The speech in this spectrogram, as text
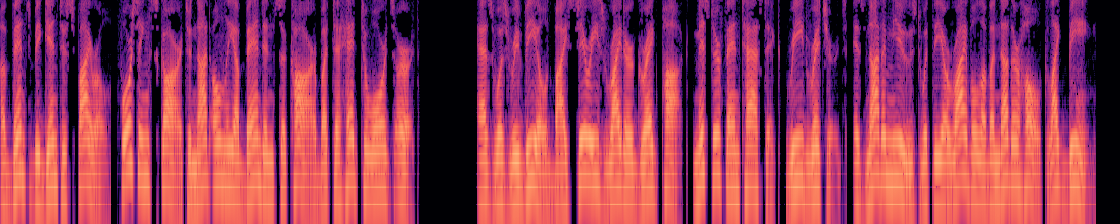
events begin to spiral, forcing Scar to not only abandon Sakaar but to head towards Earth, as was revealed by series writer Greg Pak, Mr. Fantastic, Reed Richards, is not amused with the arrival of another Hulk-like being,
